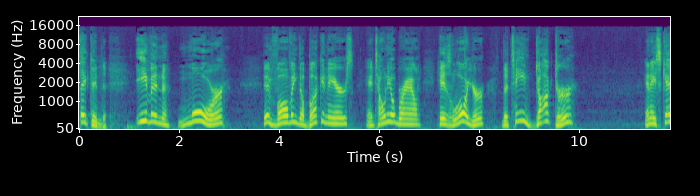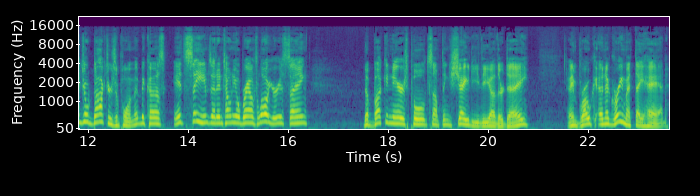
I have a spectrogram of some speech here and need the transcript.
thickened even more, involving the Buccaneers, Antonio Brown, his lawyer, the team doctor, and a scheduled doctor's appointment because it seems that Antonio Brown's lawyer is saying the Buccaneers pulled something shady the other day and broke an agreement they had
